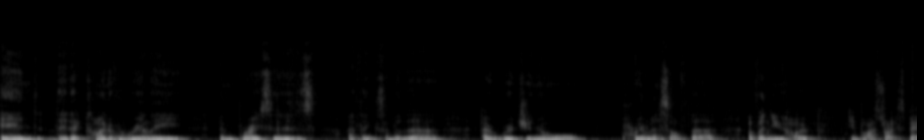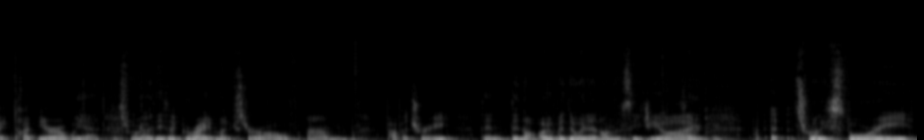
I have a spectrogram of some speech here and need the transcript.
and that it kind of really embraces. I think some of the original premise of the of a New Hope, Empire Strikes Back type era, where That's you know there's a great mixture of um, puppetry. Then they're not overdoing it on the CGI. Exactly. It's really story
